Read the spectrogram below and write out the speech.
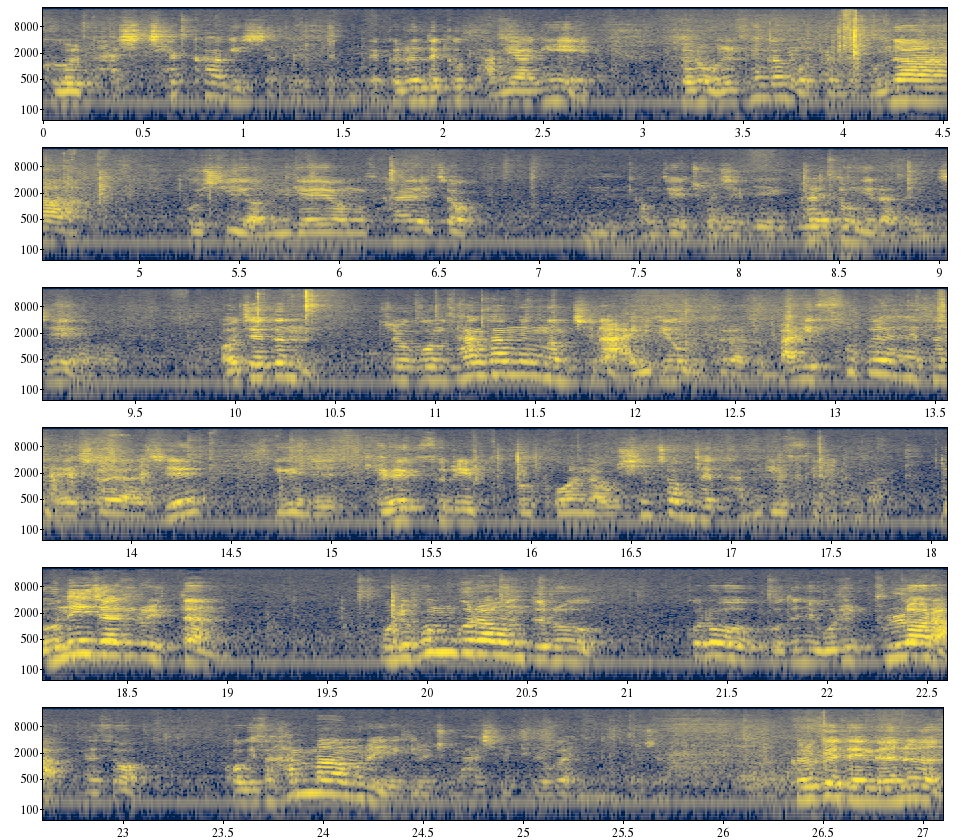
그걸 다시 체크하기 시작했는데 그런데 그 방향이 저는 오늘 생각 못했는데 문화 도시 연계형 사회적 경제 조직 활동이라든지 어쨌든 조금 상상력 넘치는 아이디어부터라도 빨리 수급해서 내셔야지 이게 이제 계획 수립을 고안하고 신청서에 담길 수 있는 거야. 논의 자료를 일단 우리 홈그라운드로 끌어오든지 우리 불러라 해서 거기서 한 마음으로 얘기를 좀 하실 필요가 있는 거죠. 그렇게 되면은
